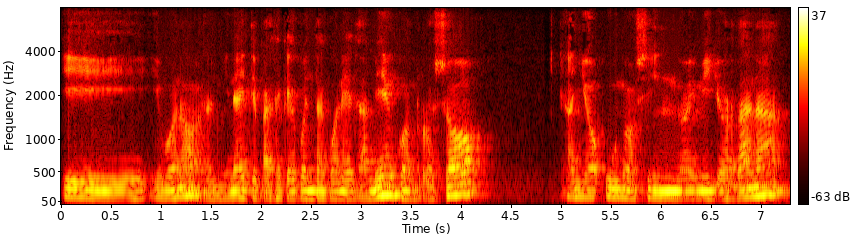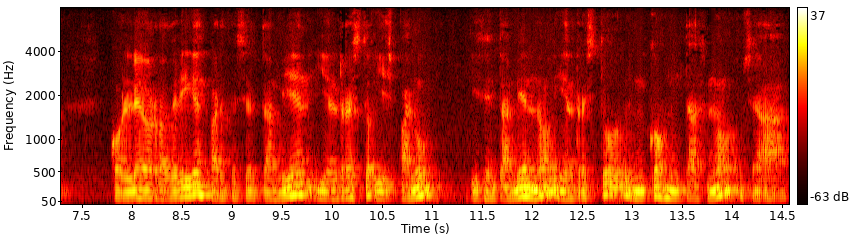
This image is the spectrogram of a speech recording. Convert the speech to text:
Y, bueno, el Minaite parece que cuenta con él también, con Rosó, año 1 sin Noemí Jordana, con Leo Rodríguez parece ser también, y el resto, y Spanú, dicen también, ¿no? Y el resto incógnitas, ¿no? O sea,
